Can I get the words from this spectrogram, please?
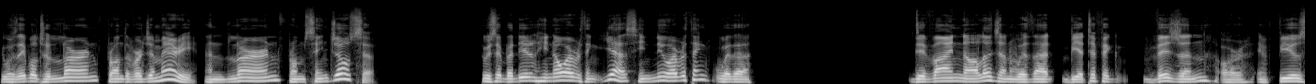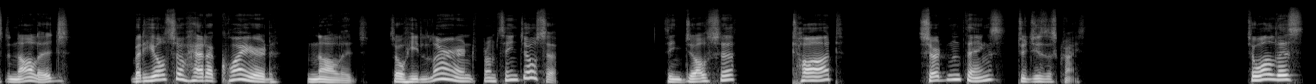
he was able to learn from the Virgin Mary and learn from Saint Joseph. We say, but didn't he know everything? Yes, he knew everything with a divine knowledge and with that beatific vision or infused knowledge, but he also had acquired knowledge. So he learned from St. Joseph. St. Joseph taught certain things to Jesus Christ. So all this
